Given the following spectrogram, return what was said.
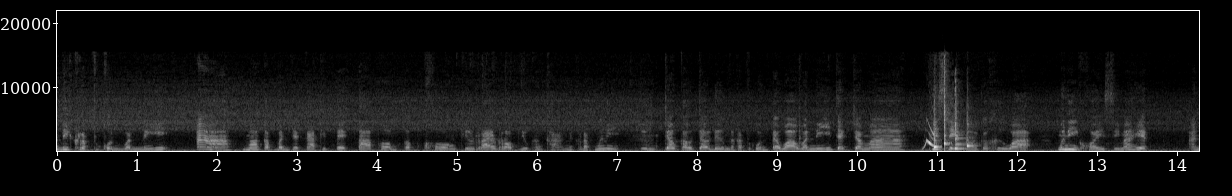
วัสดีครับทุกคนวันนี้ อ่า มากับบรรยากาศที่แปลกตาพร้อมกับของที่ร้ายรอบอยู่ข้างๆนะครับเมื่อนี้ืมเจ้าเก่าเจ้าเดิมนะครับ ทุกคนแต่ว่าวันนี้แจ็คจะมาพิเศษหน่อยก็คือว่าเมื่อนี้ข่อยสีมาเฮ็ดอัน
